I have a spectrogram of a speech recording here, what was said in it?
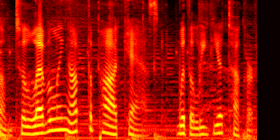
Welcome to Leveling Up the Podcast with Alethea Tucker.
